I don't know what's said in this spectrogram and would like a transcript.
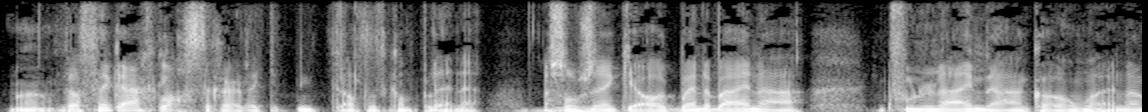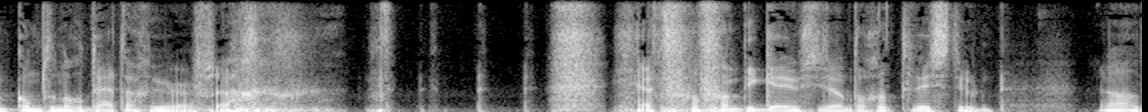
Nou, Dat vind ik eigenlijk lastiger, dat je het niet altijd kan plannen. En soms denk je, oh, ik ben er bijna. Ik voel een einde aankomen. En dan komt er nog 30 uur of zo. je hebt wel van die games die dan nog een twist doen. En dan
